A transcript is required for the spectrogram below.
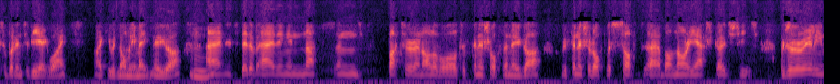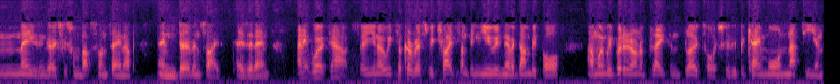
to put into the egg whites, like you would normally make nougat. And instead of adding in nuts and butter and olive oil to finish off the nougat, we finish it off with soft uh, Belnori Ash goat's cheese, which is a really amazing goat cheese from Bapsfontein up in Durban side, KZN. And it worked out. So, you know, we took a risk. We tried something new we've never done before. And when we put it on a plate and blowtorched it, it became more nutty and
